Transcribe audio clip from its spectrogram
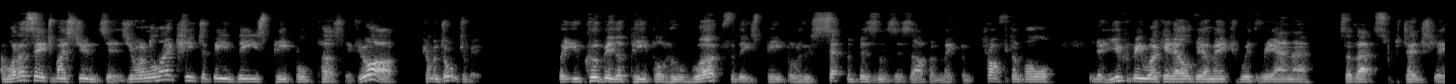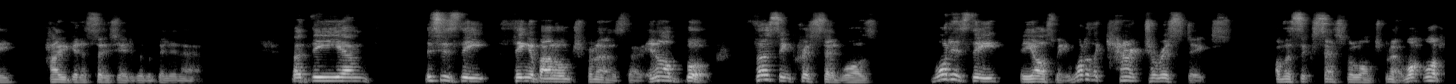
And what I say to my students is you're unlikely to be these people personally. If you are, come and talk to me. But you could be the people who work for these people, who set the businesses up and make them profitable, you know, you could be working at LVMH with Rihanna, so that's potentially how you get associated with a billionaire. But the um, this is the thing about entrepreneurs, though. In our book, first thing Chris said was, "What is the?" He asked me, "What are the characteristics of a successful entrepreneur? What what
